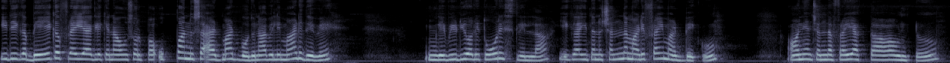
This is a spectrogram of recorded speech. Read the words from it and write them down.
ಇದೀಗ ಬೇಗ ಫ್ರೈ ಆಗಲಿಕ್ಕೆ ನಾವು ಸ್ವಲ್ಪ ಉಪ್ಪನ್ನು ಸಹ ಆ್ಯಡ್ ಮಾಡ್ಬೋದು. ನಾವಿಲ್ಲಿ ಮಾಡಿದ್ದೇವೆ. ನಿಮಗೆ ವಿಡಿಯೋಲಿ ತೋರಿಸಲಿಲ್ಲ. ಈಗ ಇದನ್ನು ಚೆಂದ ಮಾಡಿ ಫ್ರೈ ಮಾಡಬೇಕು. ಆನಿಯನ್ ಚೆಂದ ಫ್ರೈ ಆಗ್ತಾ ಉಂಟು.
